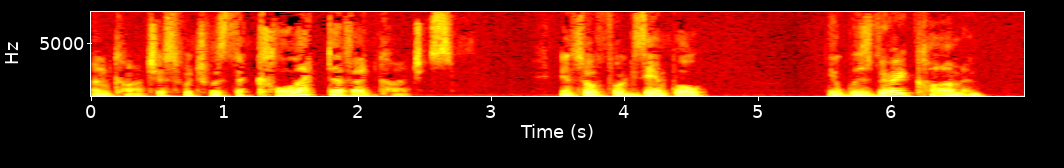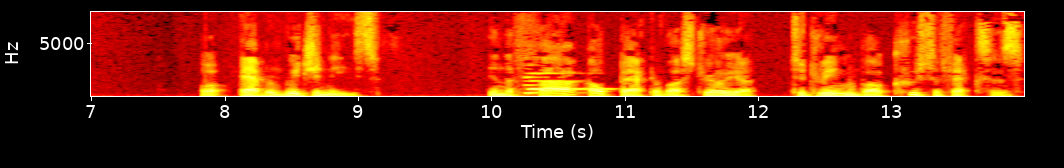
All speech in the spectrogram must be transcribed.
unconscious, which was the collective unconscious. And so, for example, it was very common for Aborigines in the far outback of Australia to dream about crucifixes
